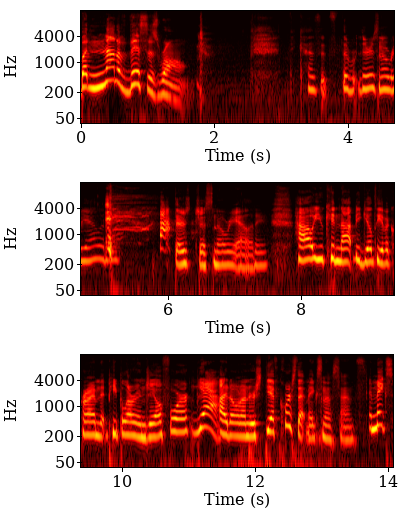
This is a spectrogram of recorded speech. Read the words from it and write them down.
but none of this is wrong. because it's the there is no reality. There's just no reality. How you cannot be guilty of a crime that people are in jail for? Yeah. I don't understand. Yeah, of course that makes no sense. It makes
